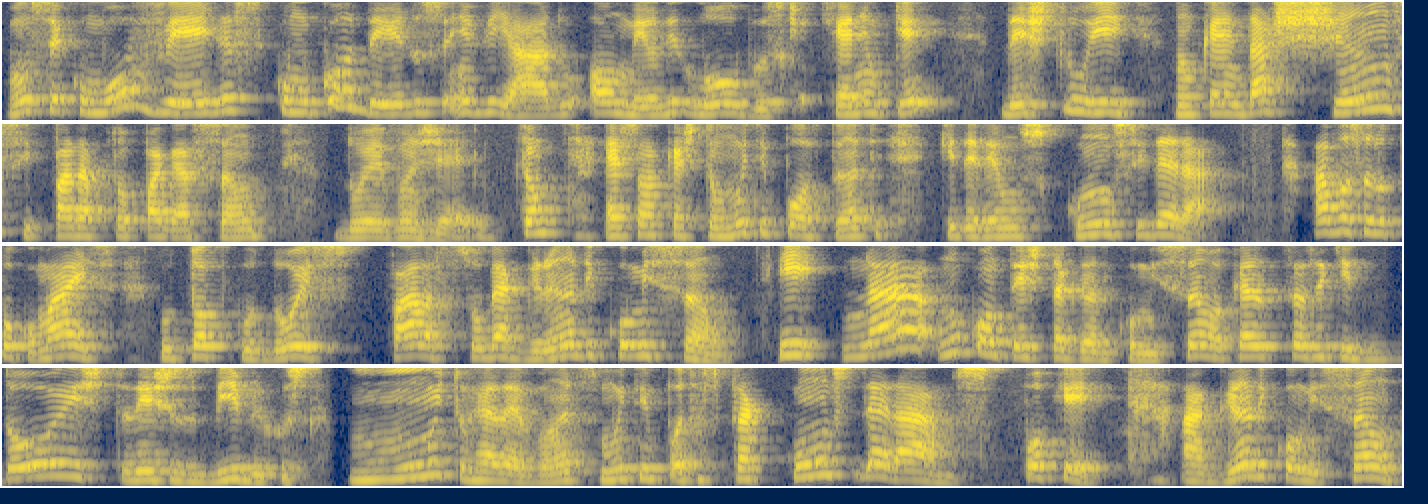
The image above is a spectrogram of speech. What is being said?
Vão ser como ovelhas, como cordeiros enviados ao meio de lobos, que querem o quê? Destruir, não querem dar chance para a propagação do evangelho. Então, essa é uma questão muito importante que devemos considerar. Avançando um pouco mais, no tópico 2 fala sobre a grande comissão. E na, no contexto da grande comissão, eu quero trazer aqui dois trechos bíblicos muito relevantes, muito importantes para considerarmos. Por quê? A grande comissão,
